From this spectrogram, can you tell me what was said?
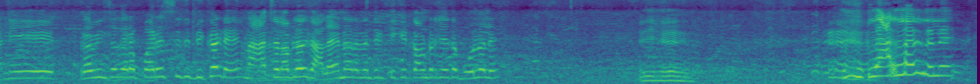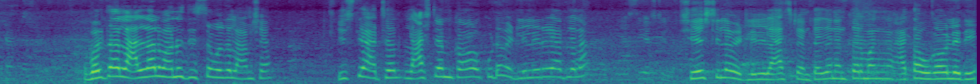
आणि प्रवीणचं जरा परिस्थिती बिकट आहे. ना आचल आपल्याला झाला येणार आणि तरी तिकीट काउंटरच्या इथं बोलवले. लाल लाल झाले बोलता लाल लाल माणूस दिसतो बोलतो लांबशा. दिसते आचल. लास्ट टाइम का कुठं भेटलेली रे आपल्याला? सी एस टीला भेटलेली लास्ट टाइम त्याच्यानंतर मग आता उगावले ती.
